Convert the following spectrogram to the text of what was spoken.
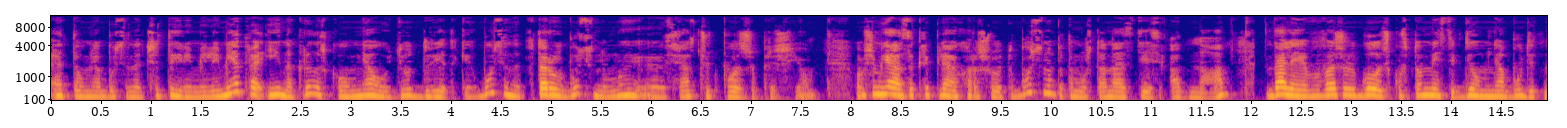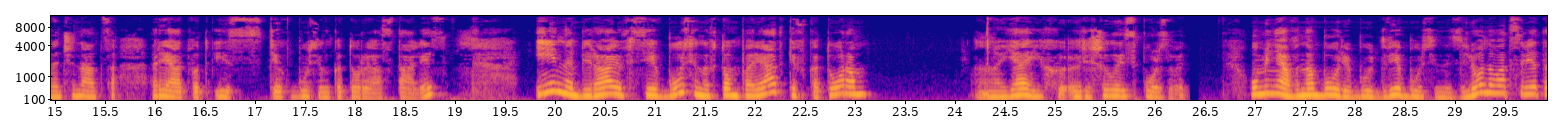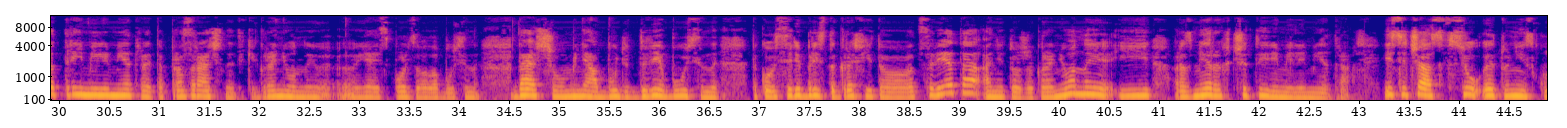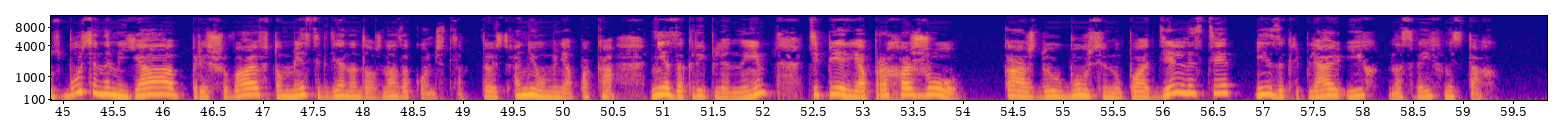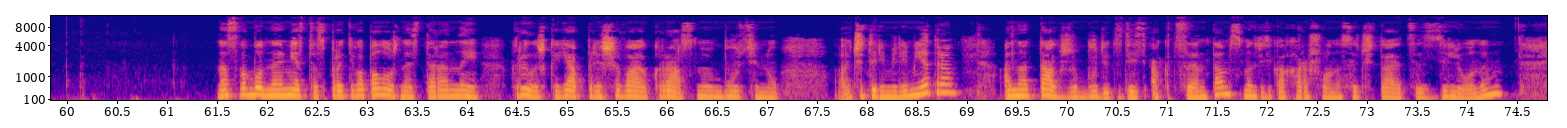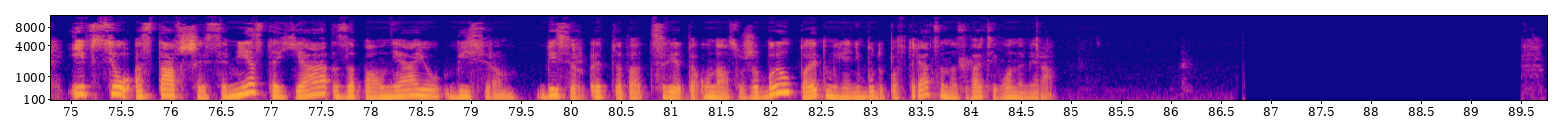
Это у меня бусина 4 миллиметра и на крылышко у меня уйдет две таких бусины. Вторую бусину мы э, сейчас чуть позже пришьем. В общем, я закрепляю хорошо эту бусину, потому что она здесь одна. Далее я вывожу иголочку в том месте, где у меня будет начинаться ряд вот из тех бусин, которые остались. И набираю все бусины в том порядке, в котором э, я их решила использовать. У меня в наборе будет две бусины зеленого цвета 3 миллиметра. Это прозрачные такие граненые э, я использовала бусины. Дальше у меня будет две бусины такого серебристо-графитового цвета. Они тоже граненые и размер их 4 миллиметра. И сейчас всю эту низку с бусинами я пришиваю в том месте, где она должна закончиться. То есть они у меня пока не закреплены. Теперь я прохожу каждую бусину по отдельности и закрепляю их на своих местах. На свободное место с противоположной стороны крылышка я пришиваю красную бусину 4 э, миллиметра. Она также будет здесь акцентом. Смотрите, как хорошо она сочетается с зеленым. И все оставшееся место я заполняю бисером. Бисер этого цвета у нас уже был, поэтому я не буду повторяться, называть его номера.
